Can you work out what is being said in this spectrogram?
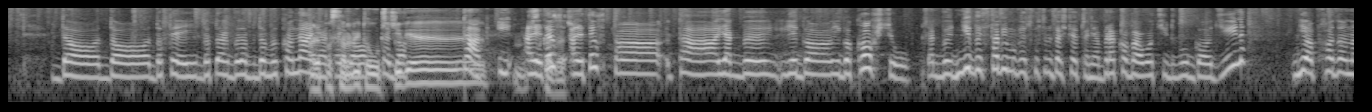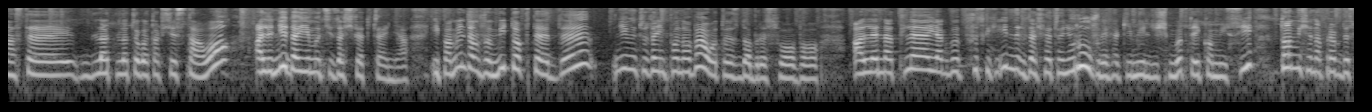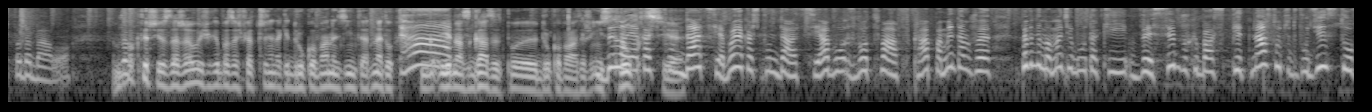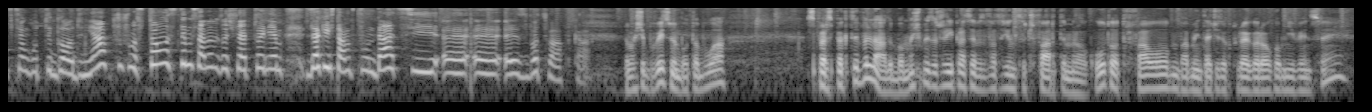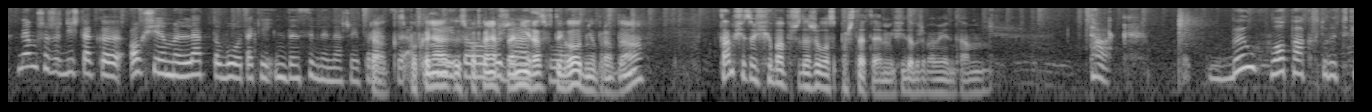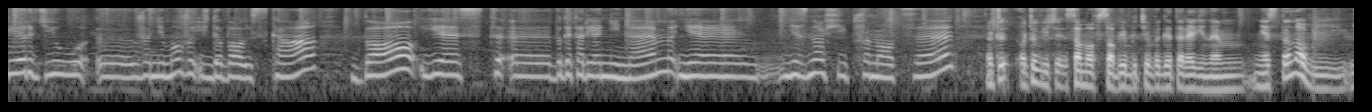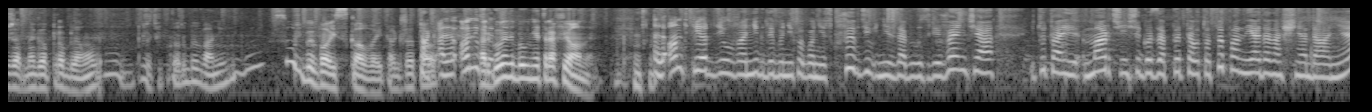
do, do, do, tej, do, do, jakby do, wykonania Ale postanowił tego, to uczciwie Tego. Tak, i, ale, też, ale też ta, ta jakby jego, jego kościół jakby nie wystawił mu w związku z tym zaświadczenia. Brakowało ci dwóch godzin, nie obchodzą nas te, dla, dlaczego tak się stało, ale nie dajemy ci zaświadczenia. I pamiętam, że mi to wtedy, nie wiem czy zaimponowało, to jest dobre słowo, ale na tle jakby wszystkich innych zaświadczeń różnych, jakie mieliśmy w tej komisji, to mi się naprawdę spodobało. No, faktycznie zdarzały się chyba zaświadczenia takie drukowane z internetu. Tak. Jedna z gazet po- drukowała też Była instrukcje. jakaś fundacja, była jakaś fundacja z Włocławka. Pamiętam, że w pewnym momencie był taki wysyp, że chyba z 15 czy 20 w ciągu tygodnia przyszło z, tą, z tym samym zaświadczeniem z jakiejś tam fundacji e, e, e, z Włocławka. No właśnie powiedzmy, bo to była Z perspektywy lat, bo myśmy zaczęli pracę w 2004 roku, to trwało, pamiętacie do którego roku mniej więcej? Ja myślę, że gdzieś tak e, 8 lat to było takiej intensywnej naszej pracy. Tak, spotkania, spotkania przynajmniej raz w tygodniu, prawda? Tam się coś chyba przydarzyło z pasztetem, jeśli dobrze pamiętam. Tak. Był chłopak, który twierdził, y, że nie może iść do wojska, bo jest y, wegetarianinem, nie, nie znosi przemocy. Znaczy, oczywiście samo w sobie bycie wegetarianinem nie stanowi żadnego problemu przeciwko odbywaniu służby wojskowej, także to Tak, ale on- argument był nietrafiony. Ale on twierdził, że nigdy by nikogo nie skrzywdził i nie zabił zwierzęcia. I tutaj Marcin się go zapytał, to co pan jada na śniadanie?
